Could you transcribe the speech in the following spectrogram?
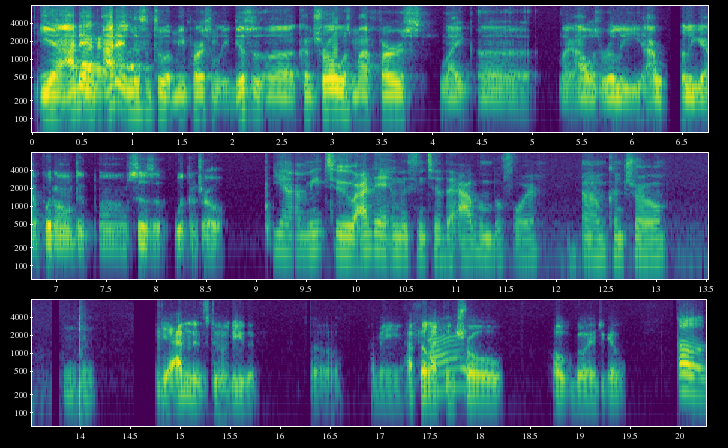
Yeah, I didn't. I didn't listen to it me personally. This was uh, Control was my first like uh like I was really I really got put on to um SZA with Control. yeah, me too. I didn't listen to the album before um Control. Mm-hmm. Yeah, I didn't listen to it either. So I mean, I feel like I- Control. Oh, go ahead, Jacob. Oh,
